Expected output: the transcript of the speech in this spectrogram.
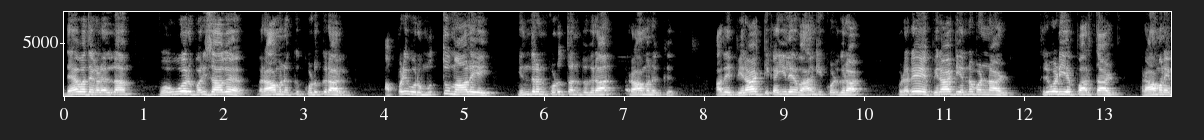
தேவதைகள் எல்லாம் ஒவ்வொரு பரிசாக ராமனுக்கு கொடுக்கிறார்கள். அப்படி ஒரு முத்து மாலையை இந்திரன் கொடுத்து அனுப்புகிறான் ராமனுக்கு. அதை பிராட்டி கையிலே வாங்கி கொள்கிறாள். உடனே பிராட்டி என்ன பண்ணாள்? திருவடியை பார்த்தாள். ராமனை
